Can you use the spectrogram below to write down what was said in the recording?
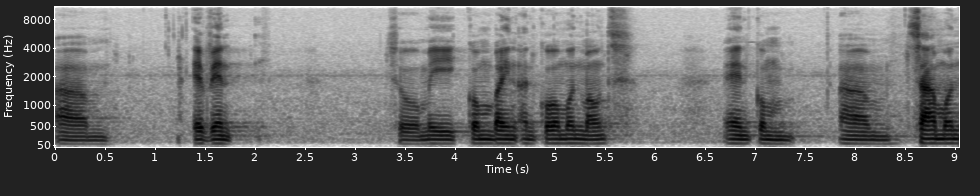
um, event. So, may combine uncommon mounts and com, um, salmon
